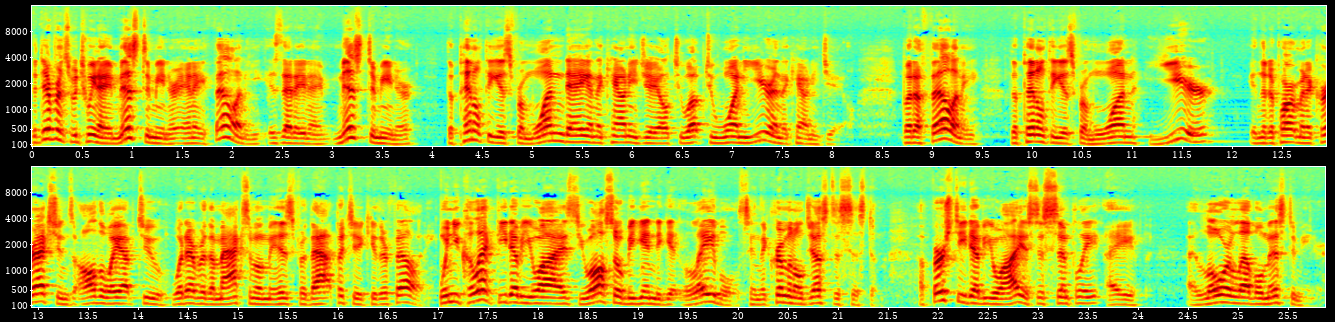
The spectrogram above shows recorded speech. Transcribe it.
The difference between a misdemeanor and a felony is that in a misdemeanor, the penalty is from one day in the county jail to up to one year in the county jail. But a felony, the penalty is from one year in the Department of Corrections all the way up to whatever the maximum is for that particular felony. When you collect DWIs, you also begin to get labels in the criminal justice system. A first DWI is just simply a, a lower level misdemeanor.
